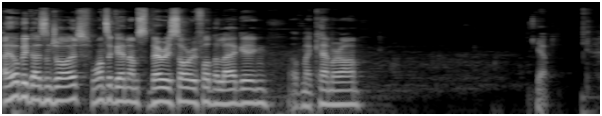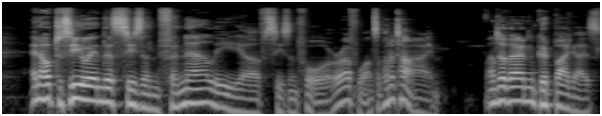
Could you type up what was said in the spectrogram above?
I hope you guys enjoyed. Once again, I'm very sorry for the lagging of my camera. Yeah. And I hope to see you in the season finale of season 4 of Once Upon a Time. Until then, goodbye guys.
